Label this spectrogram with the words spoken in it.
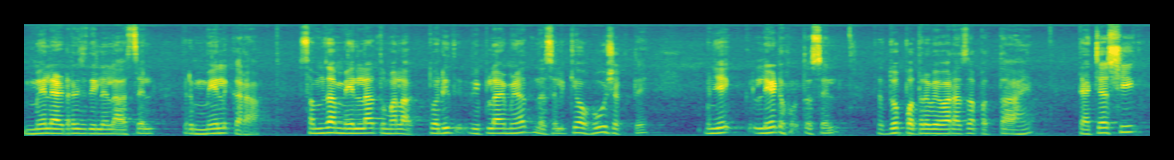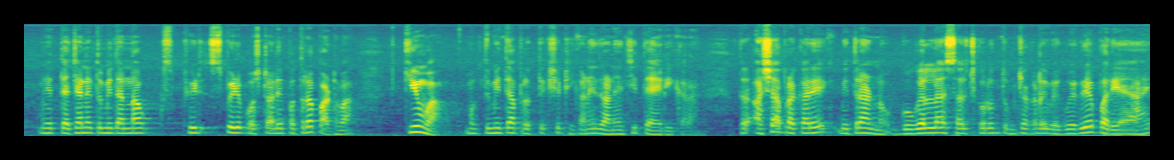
मेल ॲड्रेस दिलेला असेल तर मेल करा. समजा मेलला तुम्हाला त्वरित रिप्लाय मिळत नसेल किंवा होऊ शकते म्हणजे लेट होत असेल तर जो पत्रव्यवहाराचा पत्ता आहे त्याच्याशी म्हणजे त्याच्याने तुम्ही त्यांना स्पीड स्पीड पोस्टाने पत्र पाठवा. किंवा मग तुम्ही त्या प्रत्यक्ष ठिकाणी जाण्याची तयारी करा. तर अशा प्रकारे मित्रांनो गुगलला सर्च करून तुमच्याकडे वेगवेगळे पर्याय आहे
